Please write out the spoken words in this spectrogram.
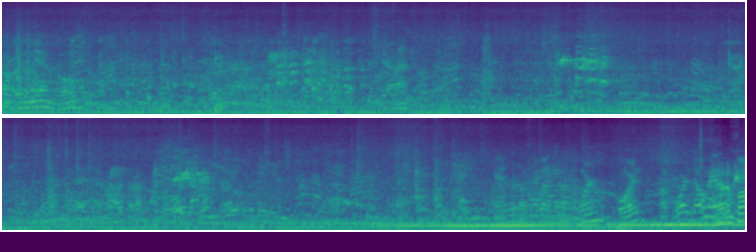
Ganyan yan, oh. Corn? Corn? Ah, corn daw. Meron po,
